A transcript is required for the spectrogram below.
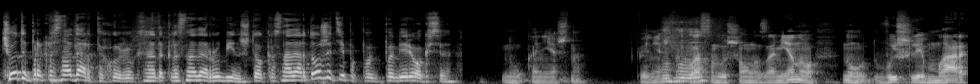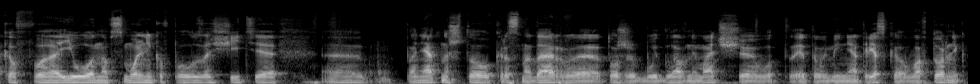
Чего ты про Краснодар ты хочешь? Краснодар, Краснодар Рубин. Что, Краснодар тоже типа по- поберегся? Ну, конечно. Конечно, Мгм. классно вышел на замену. Ну, вышли Марков, э, Ионов, Смольников в полузащите. Э, Понятно, что Краснодар э, тоже будет главный матч э, вот этого мини-отрезка во вторник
